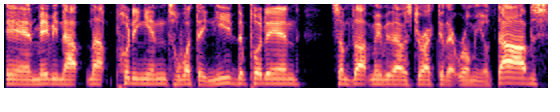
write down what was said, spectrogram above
and maybe not not putting into what they need to put in. Some thought maybe that was directed at Romeo Doubs.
